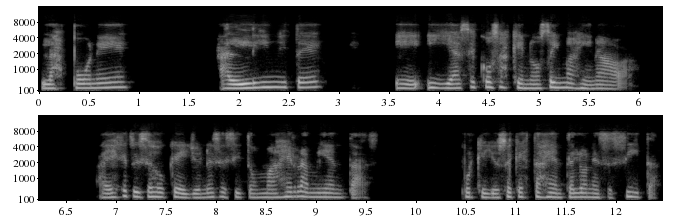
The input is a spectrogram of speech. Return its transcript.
las pone al límite eh, y, hace cosas que no se imaginaba. Ahí es que tú dices, ok, yo necesito más herramientas porque yo sé que esta gente lo necesita.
